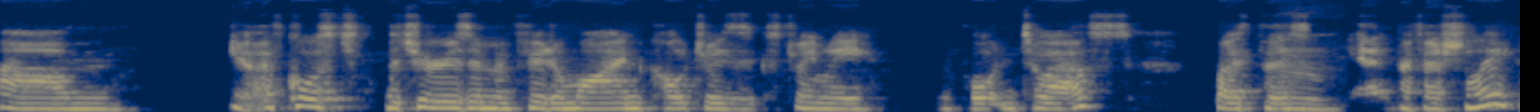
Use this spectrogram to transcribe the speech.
Um, you know, of course, the tourism and food and wine culture is extremely important to us, both personally mm. and professionally.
